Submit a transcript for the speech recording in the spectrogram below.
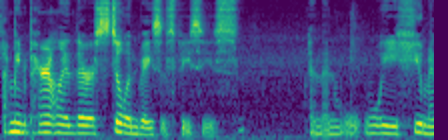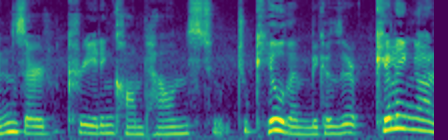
I mean, apparently they're still invasive species. And then we humans are creating compounds to, to kill them because they're killing our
